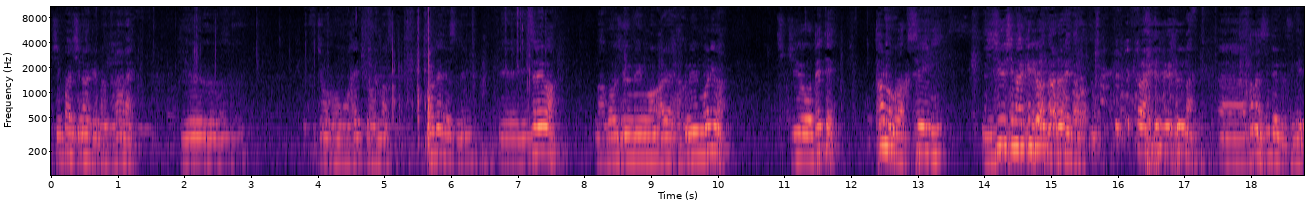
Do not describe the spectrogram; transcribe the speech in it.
心配しなければならないという情報も入っております。それでですね、えー、いずれは、まあ、50年後あるいは100年後には地球を出て他の惑星に移住しなければならないだろうと。というふうな話でですね、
